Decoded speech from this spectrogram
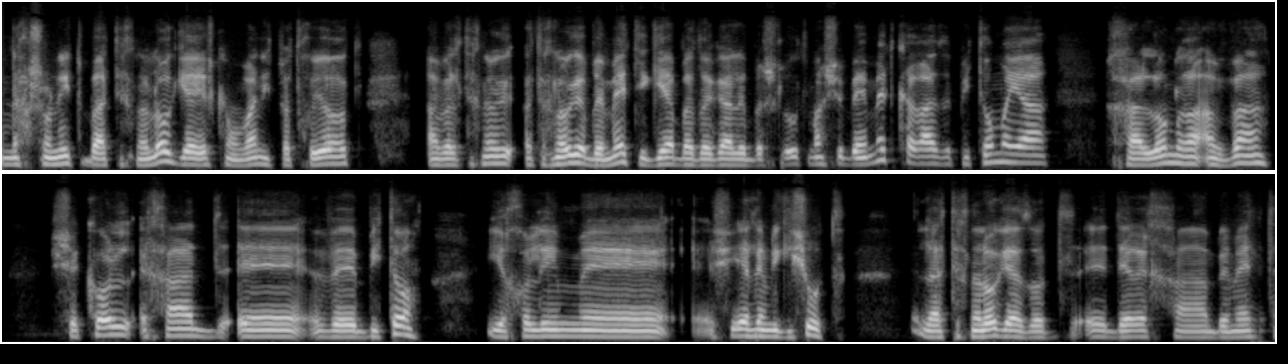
נחשונית בטכנולוגיה, יש כמובן התפתחויות, אבל הטכנולוגיה, הטכנולוגיה באמת הגיעה בהדרגה לבשלות, מה שבאמת קרה זה פתאום היה חלון ראווה שכל אחד אה, וביתו יכולים, אה, שיהיה להם נגישות לטכנולוגיה הזאת אה, דרך ה, באמת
